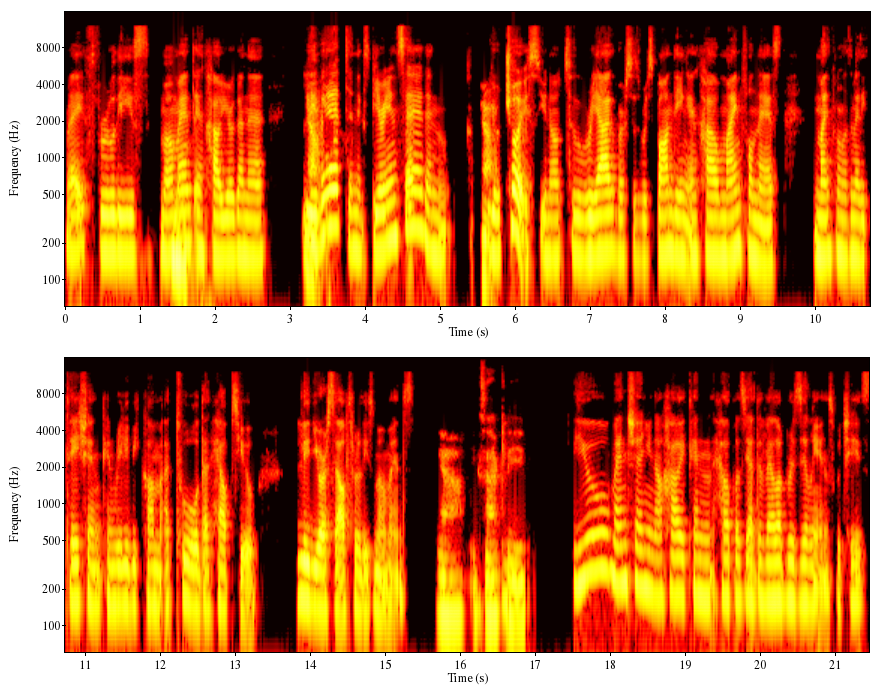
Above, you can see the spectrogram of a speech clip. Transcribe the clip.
right through this moment mm-hmm. and how you're gonna live yeah. it and experience it and yeah. your choice you know to react versus responding and how mindfulness mindfulness meditation can really become a tool that helps you lead yourself through these moments. Yeah exactly. Mm-hmm. You mentioned you know how it can help us yeah develop resilience which is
